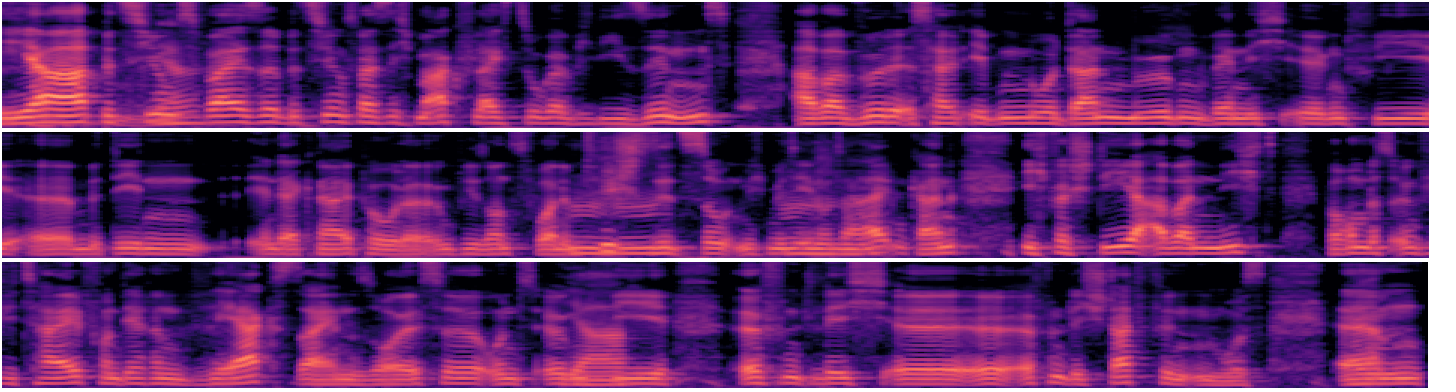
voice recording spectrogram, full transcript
ja, beziehungsweise, ja. beziehungsweise ich mag vielleicht sogar, wie die sind, aber würde es halt eben nur dann mögen, wenn ich irgendwie äh, mit denen in der Kneipe oder irgendwie sonst vor einem mhm. Tisch sitze und mich mit mhm. denen unterhalten kann. Ich verstehe aber nicht, warum das irgendwie Teil von deren Werk sein sollte und irgendwie ja. öffentlich, äh, äh, öffentlich stattfinden muss. Ähm,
